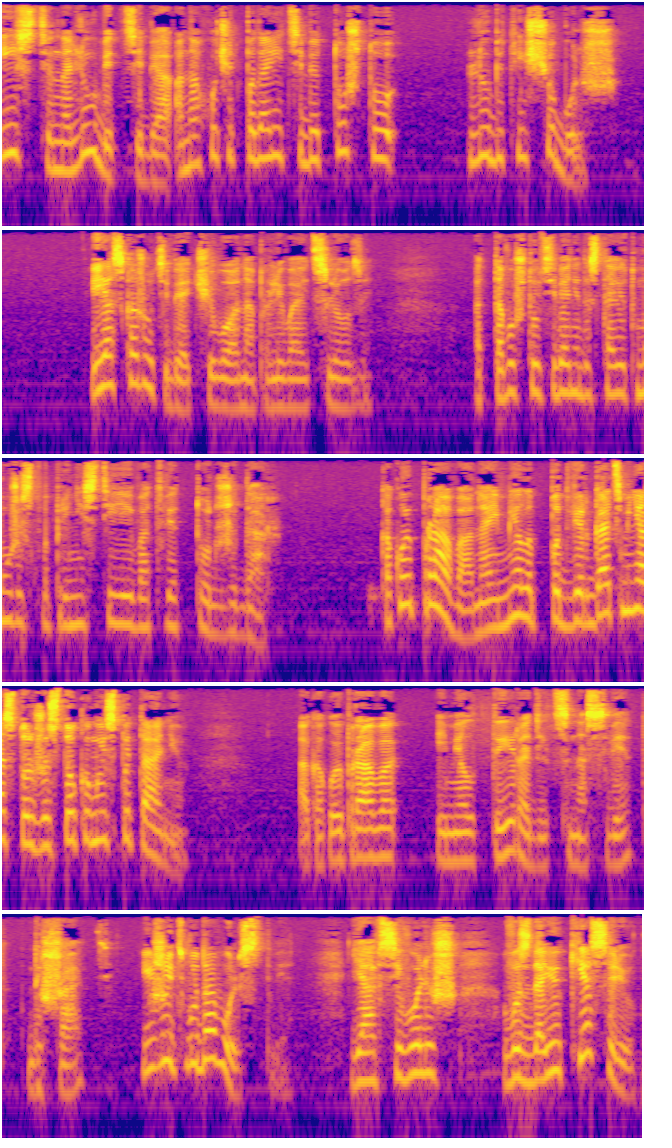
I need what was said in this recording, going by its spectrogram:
истинно любит тебя, она хочет подарить тебе то, что любит еще больше. И я скажу тебе, от чего она проливает слезы. От того, что у тебя недостает мужества принести ей в ответ тот же дар. Какое право она имела подвергать меня столь жестокому испытанию? А какое право имел ты родиться на свет, дышать и жить в удовольствии? Я всего лишь воздаю кесарю,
